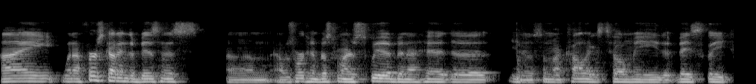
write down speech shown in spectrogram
I when I first got into business, um, I was working at Bristol Myers Squibb, and I had uh, you know some of my colleagues tell me that basically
